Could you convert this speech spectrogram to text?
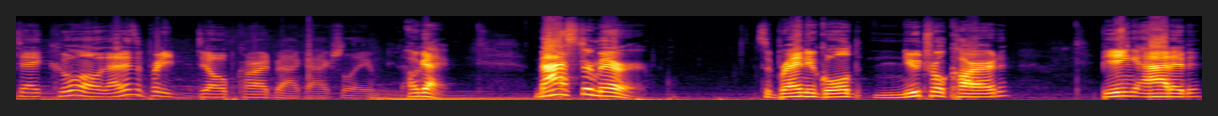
Pretty cool. That is a pretty dope card back, actually. Okay. Master Mirror. It's a brand new gold neutral card being added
